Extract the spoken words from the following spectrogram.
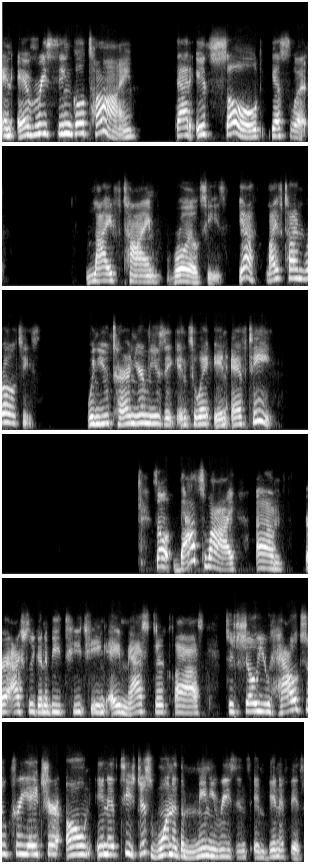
And every single time that it's sold, guess what? Lifetime royalties. Yeah, lifetime royalties. When you turn your music into an NFT. So that's why um, we're actually going to be teaching a master class to show you how to create your own NFTs. Just one of the many reasons and benefits.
